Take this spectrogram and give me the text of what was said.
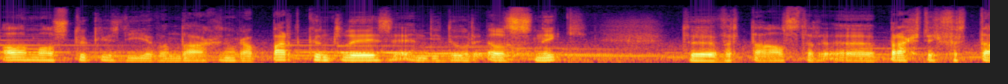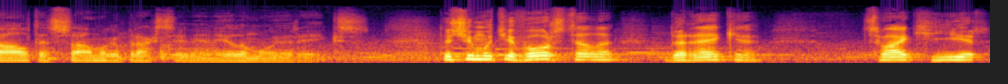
Allemaal stukjes die je vandaag nog apart kunt lezen en die door Els Snik, de vertaalster, uh, prachtig vertaald en samengebracht zijn in een hele mooie reeks. Dus je moet je voorstellen, de rijke Zweig hier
